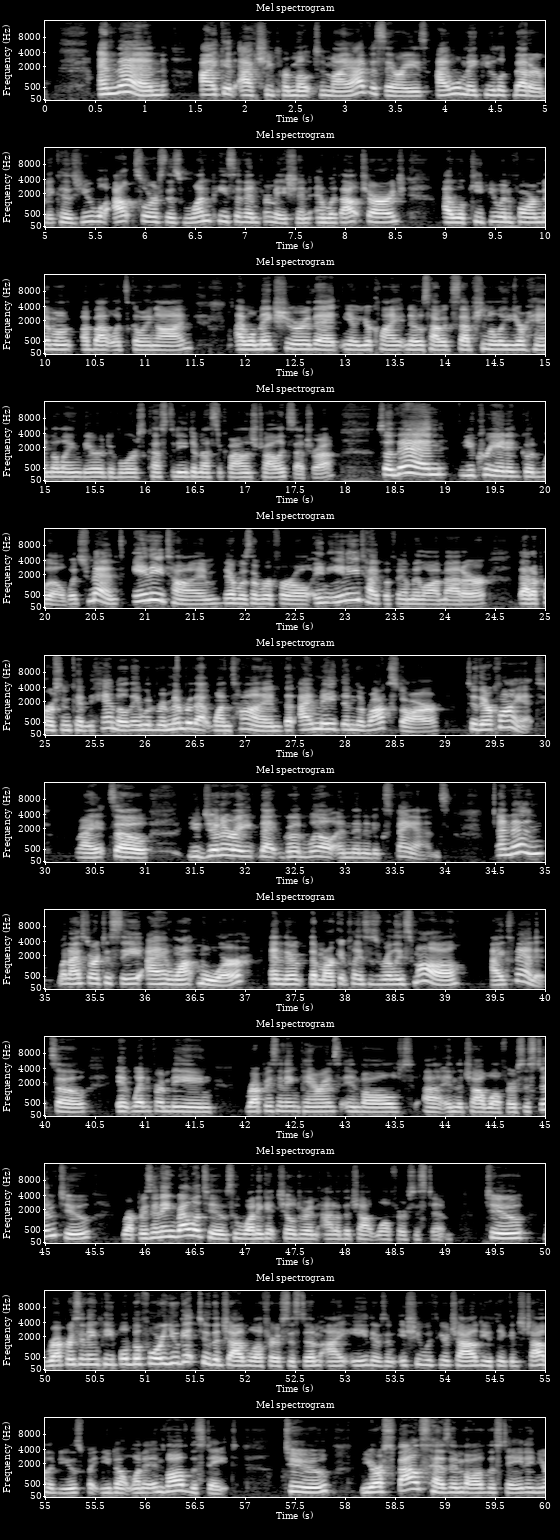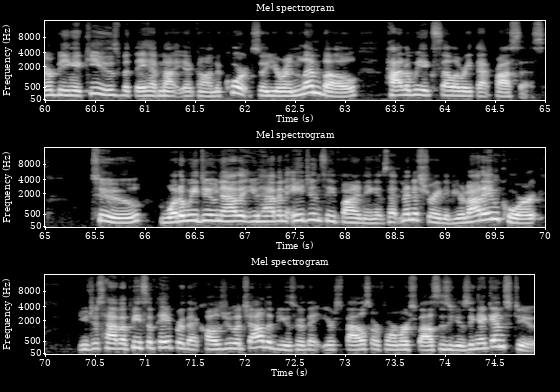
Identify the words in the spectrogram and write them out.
And then I could actually promote to my adversaries, I will make you look better because you will outsource this one piece of information and without charge, I will keep you informed about what's going on. I will make sure that you know your client knows how exceptionally you're handling their divorce, custody, domestic violence trial, etc. So then you created goodwill, which meant anytime there was a referral in any type of family law matter that a person couldn't handle, they would remember that one time that I made them the rock star to their client, right? So you generate that goodwill and then it expands. And then when I start to see I want more and the marketplace is really small, I expand it. So it went from being representing parents involved uh, in the child welfare system to representing relatives who want to get children out of the child welfare system to representing people before you get to the child welfare system, i.e., there's an issue with your child, you think it's child abuse, but you don't want to involve the state. To your spouse has involved the state and you're being accused, but they have not yet gone to court. So you're in limbo. How do we accelerate that process? To what do we do now that you have an agency finding? It's administrative. You're not in court. You just have a piece of paper that calls you a child abuser that your spouse or former spouse is using against you.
